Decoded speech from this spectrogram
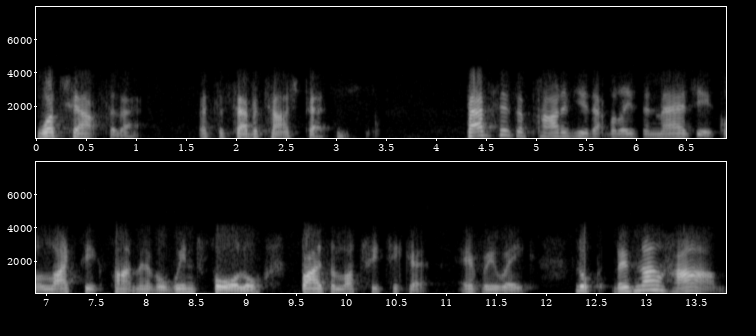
Watch out for that. That's a sabotage pattern. Perhaps there's a part of you that believes in magic or likes the excitement of a windfall or buys a lottery ticket every week. Look, there's no harm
